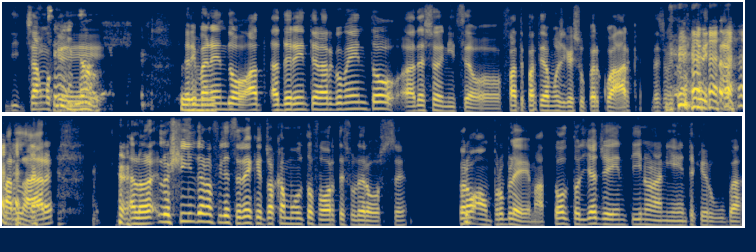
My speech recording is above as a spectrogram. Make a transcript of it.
Diciamo sì, che no. rimanendo ad- aderente all'argomento, adesso inizio. Fate partire la musica di Super Quark. Adesso mi a parlare. Allora, lo Shield è un'affiliazione che gioca molto forte sulle rosse. Però ha un problema: tolto gli agenti, non ha niente che ruba.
